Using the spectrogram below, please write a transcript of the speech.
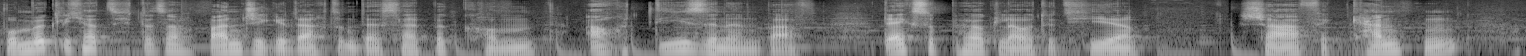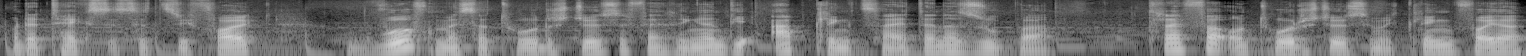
Womöglich hat sich das auch Bungie gedacht und deshalb bekommen auch diese einen Buff. Der Exo-Perk lautet hier scharfe Kanten und der Text ist jetzt wie folgt. Wurfmesser-Todesstöße verringern die Abklingzeit deiner Super. Treffer und Todesstöße mit Klingenfeuer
